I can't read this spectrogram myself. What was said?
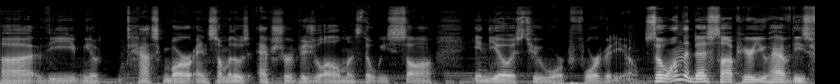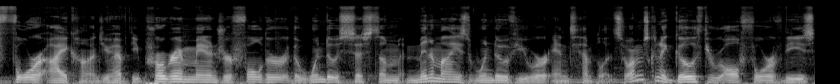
uh, the you know taskbar and some of those extra visual elements that we saw in the OS2 Warp 4 video. So on the desktop here, you have these four icons. You have the Program Manager folder, the Windows system, minimized window viewer, and template. So I'm just going to go through all four of these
